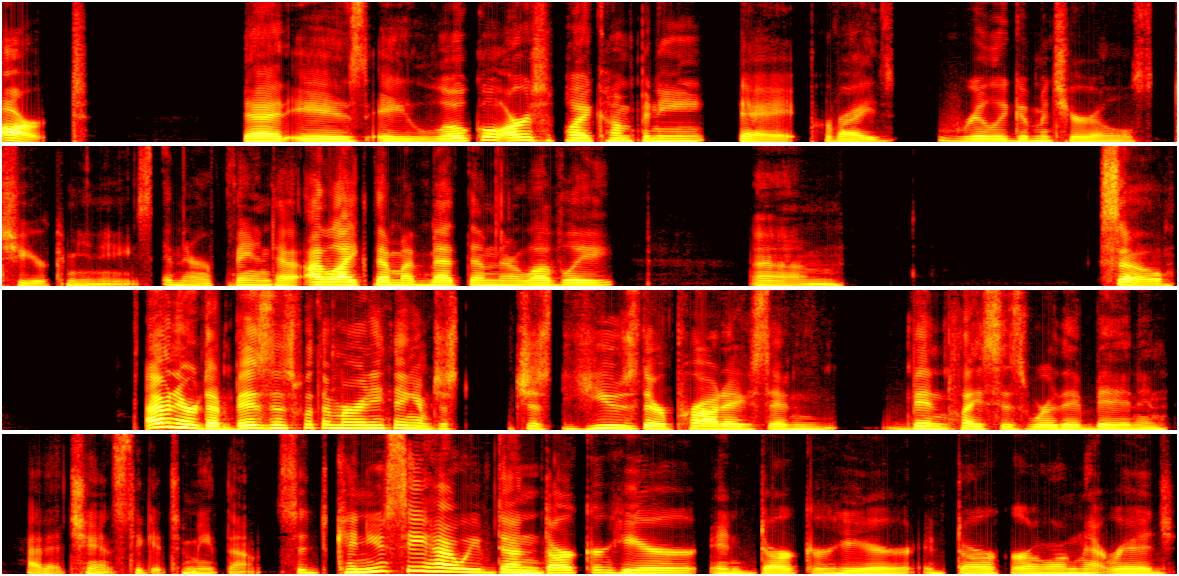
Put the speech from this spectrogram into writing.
Art. That is a local art supply company that provides really good materials to your communities, and they're fantastic. I like them. I've met them. They're lovely. Um, so I haven't ever done business with them or anything. I've just just used their products and been places where they've been and had a chance to get to meet them. So can you see how we've done darker here and darker here and darker along that ridge?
